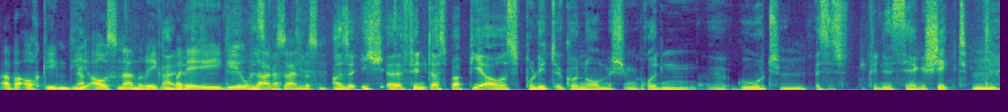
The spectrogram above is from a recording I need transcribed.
aber auch gegen die ja. Ausnahmeregelung bei der EEG-Umlage sein müssen. Also ich äh, finde das Papier aus politökonomischen Gründen äh, gut. Mhm. Es ist ich finde es sehr geschickt, mhm.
